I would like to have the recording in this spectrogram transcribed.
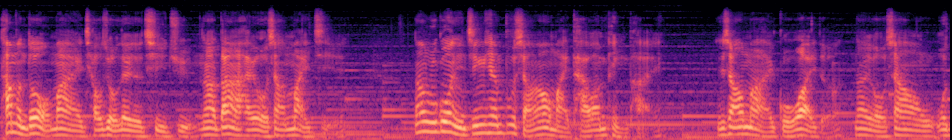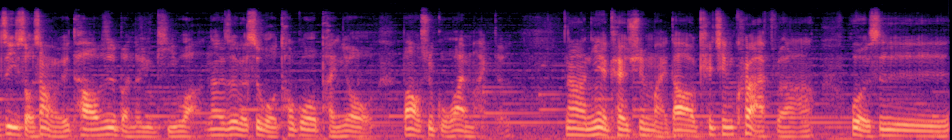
他们都有卖调酒类的器具。那当然还有像麦杰。那如果你今天不想要买台湾品牌，你想要买国外的，那有像我自己手上有一套日本的 Ukiwa，那这个是我透过朋友帮我去国外买的。那你也可以去买到 Kitchen Craft 啊。或者是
